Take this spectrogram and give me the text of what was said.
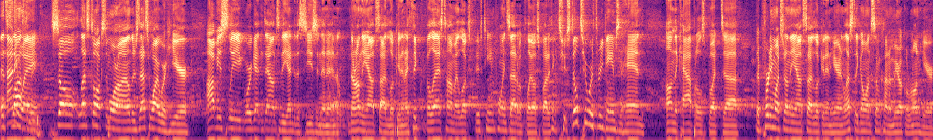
it's anyway, lost to me. so let's talk some more Islanders. That's why we're here. Obviously, we're getting down to the end of the season, and, and they're on the outside looking. And I think the last time I looked, 15 points out of a playoff spot. I think two, still two or three games in hand on the Capitals, but uh, they're pretty much on the outside looking in here. Unless they go on some kind of miracle run here,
